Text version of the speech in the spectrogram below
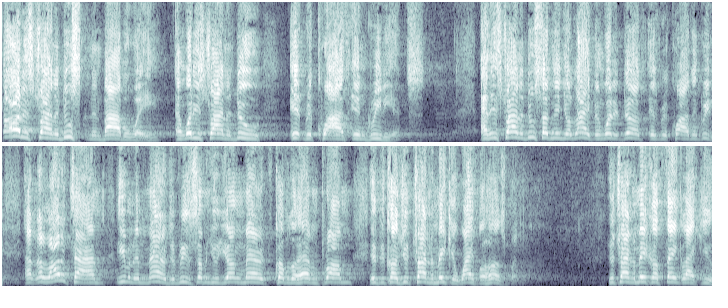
God is trying to do something in Bible way, and what he's trying to do, it requires ingredients. And he's trying to do something in your life, and what it does is requires ingredients. And a lot of times, even in marriage, the reason some of you young married couples are having problems is because you're trying to make your wife a husband. You're trying to make her think like you.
